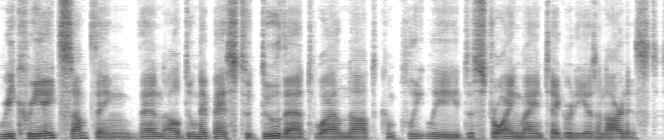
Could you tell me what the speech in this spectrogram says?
recreate something, then I'll do my best to do that while not completely destroying my integrity as an artist.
